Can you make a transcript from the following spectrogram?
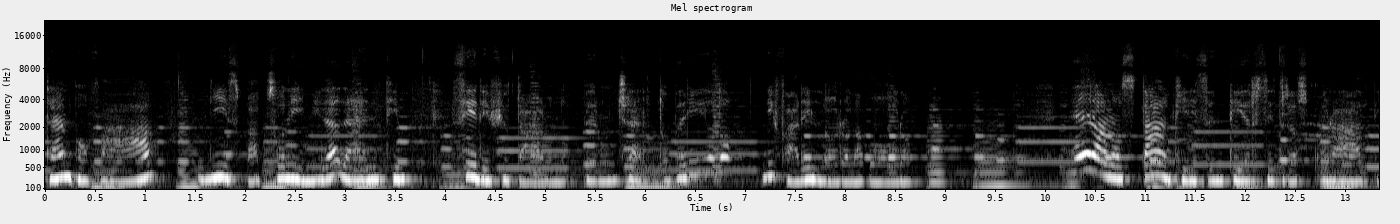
Tempo fa gli spazzolini da denti si rifiutarono per un certo periodo di fare il loro lavoro. Erano stanchi di sentirsi trascurati,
